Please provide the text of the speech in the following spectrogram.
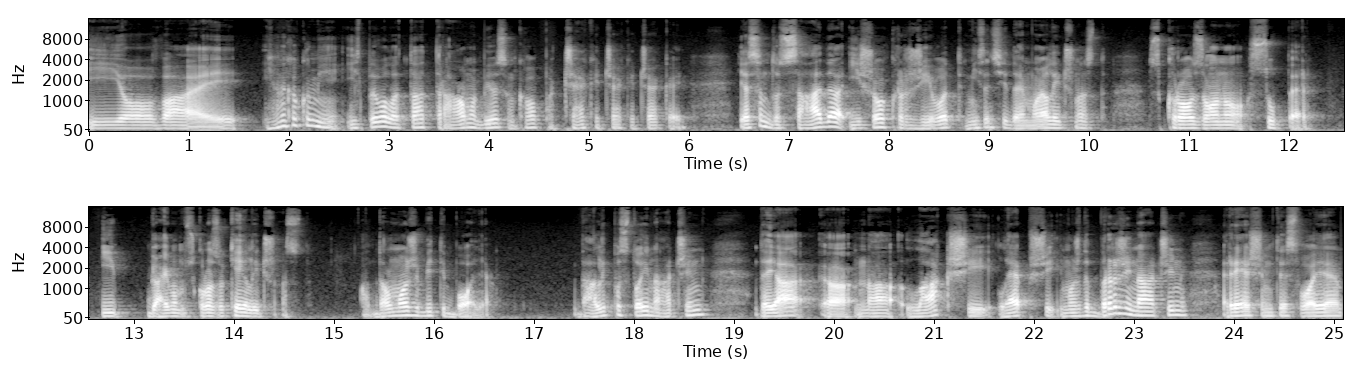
I ovaj, i onda kako mi je isplivala ta trauma, bio sam kao, pa čekaj, čekaj, čekaj. Ja sam do sada išao kroz život misleći da je moja ličnost skroz ono super i ja imam skroz ok ličnost. Ali da li može biti bolja? Da li postoji način da ja a, na lakši, lepši i možda brži način rešim te svoje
